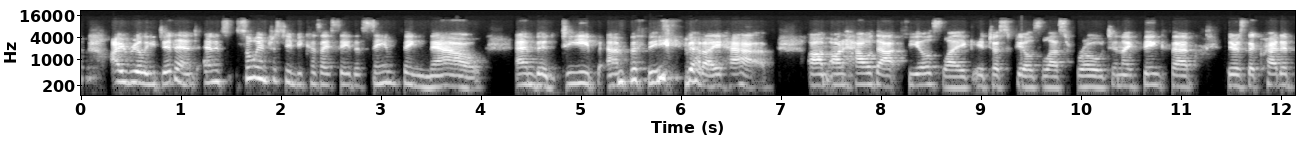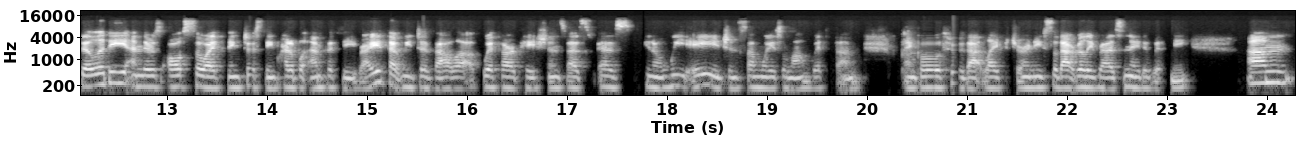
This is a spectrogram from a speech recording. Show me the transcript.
I really didn't. And it's so interesting because I say the same thing now and the deep empathy that I have um, on how that feels like it just feels less rote. And I think that there's the credibility and there's also, I think, just the incredible empathy, right, that we develop with our patients as, as you know, we age in some ways along with them and go through that life journey. So that really resonated with me. Um,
